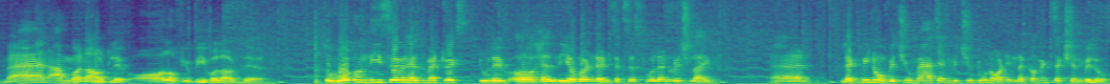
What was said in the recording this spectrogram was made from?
Man, I'm gonna outlive all of you people out there. So work on these seven health metrics to live a healthy, abundant, successful and rich life. And let me know which you match and which you do not in the comment section below.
